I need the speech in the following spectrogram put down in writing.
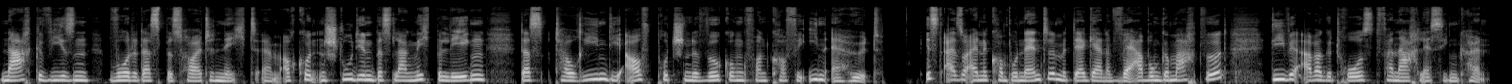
Nachgewiesen wurde das bis heute nicht. Ähm, auch konnten Studien bislang nicht belegen, dass Taurin die aufputschende Wirkung von Koffein erhöht. Ist also eine Komponente, mit der gerne Werbung gemacht wird, die wir aber getrost vernachlässigen können.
